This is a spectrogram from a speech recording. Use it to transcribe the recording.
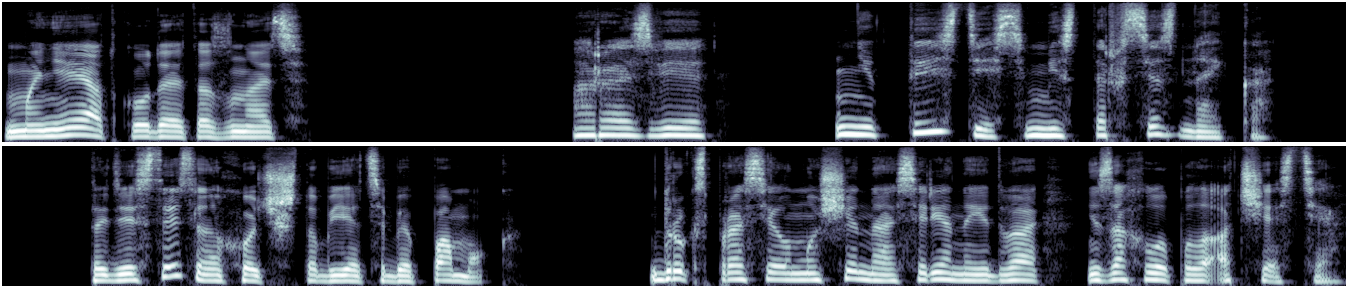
Мне откуда это знать? А разве не ты здесь, мистер Всезнайка? Ты действительно хочешь, чтобы я тебе помог? Вдруг спросил мужчина, а сирена едва не захлопала от счастья.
